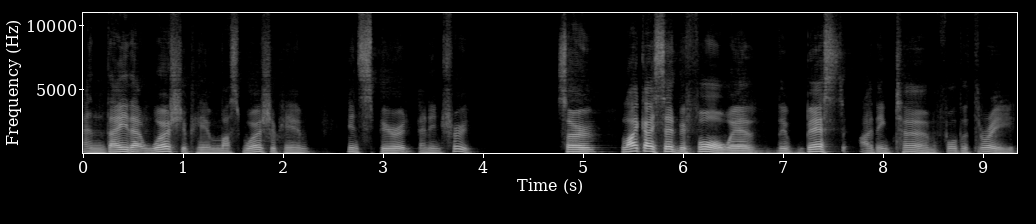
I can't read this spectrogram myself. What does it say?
and they that worship him must worship him in spirit and in truth. So, like I said before, where the best, I think, term for the three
